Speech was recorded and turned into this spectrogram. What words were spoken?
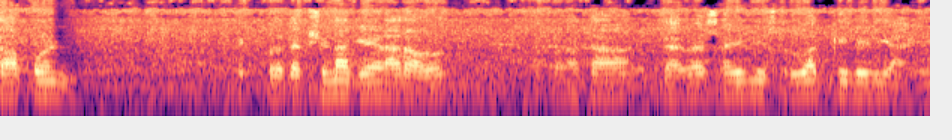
आता आपण एक प्रदक्षिणा घेणार आहोत. आपण आता डाव्या साईडने सुरुवात केलेली आहे.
